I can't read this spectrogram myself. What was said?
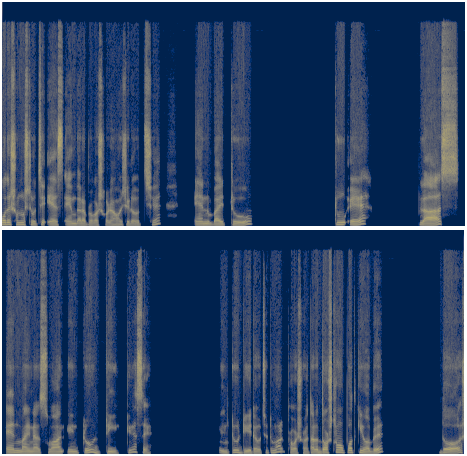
পদের সমষ্টি হচ্ছে এস এন দ্বারা প্রকাশ করা হয়, সেটা হচ্ছে N by two two A plus N minus one into D, ঠিক আছে? ইন্টু ডি এটা হচ্ছে তোমার প্রকাশ করা। তাহলে দশতম পদ কি হবে? দশ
